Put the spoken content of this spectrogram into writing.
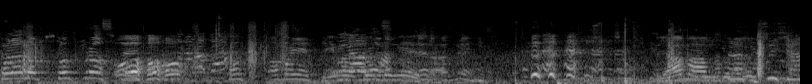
Kolano kąt prosty. Kąt obojętny. Nie ma co Ja mam. A teraz Krzysia.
